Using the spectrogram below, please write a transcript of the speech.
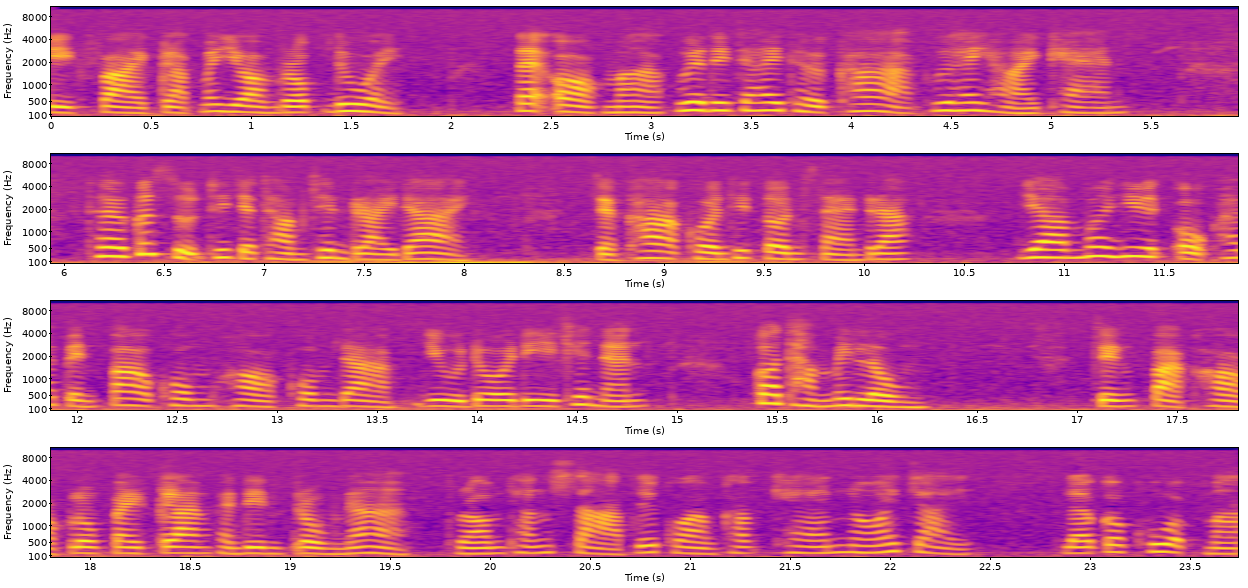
อีกฝ่ายกลับไม่ยอมรบด้วย แต่ออกมาเพื่อที่จะให้เธอฆ่าเพื่อให้หายแค้น เธอก็สุดที่จะทำเช่นไรได้ จะฆ่าคนที่ตนแสนรัก ยามเมื่อยืดอกให้เป็นเป้าคมหอกคมดาบอยู่โดยดีเช่นนั้น ก็ทำไม่ลง จึงปักหอกลงไปกลางแผ่นดินตรงหน้า พร้อมทั้งสาบด้วยความคับแค้นน้อยใจ แล้วก็ควบม้า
